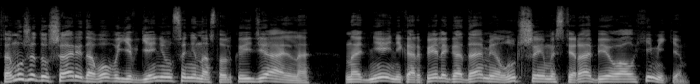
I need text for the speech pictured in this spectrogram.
К тому же душа рядового Евгениуса не настолько идеальна – над ней не корпели годами лучшие мастера-биоалхимики.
